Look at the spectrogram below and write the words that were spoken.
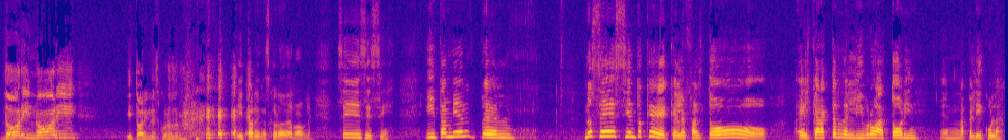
Dori, Nori y Thorin Escuro de Roble. y Thorin Escuro de Roble. Sí, sí, sí. Y también, el, no sé, siento que, que le faltó el carácter del libro a Thorin en la película.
